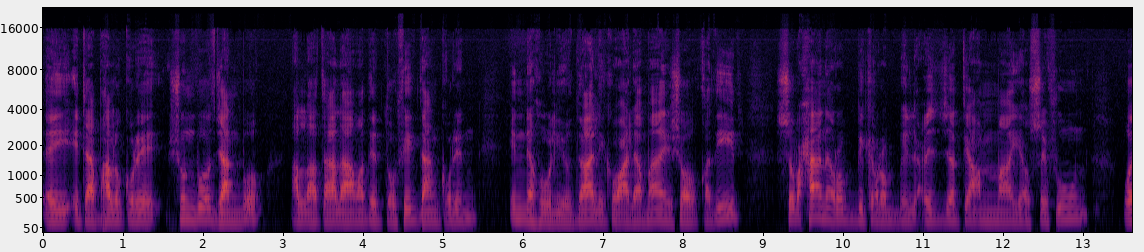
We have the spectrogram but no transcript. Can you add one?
এই এটা ভালো করে শুনবো জানবো আল্লাহ তাআলা আমাদের তৌফিক দান করেন ইন্নাহু লিউযালিক আলা মা ইয়াশাউ কাদির সুবহান রব্বিকা রব্বিল ইজ্জাতি আম্মা ইয়াসিফুন ওয়া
